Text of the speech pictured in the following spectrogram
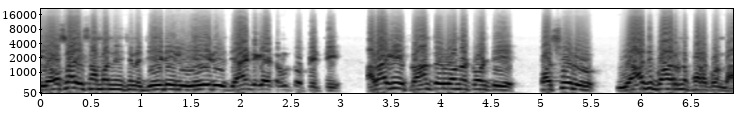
వ్యవసాయకు సంబంధించిన జేడీలు ఏడీ జాయింట్ గేటర్లతో పెట్టి అలాగే ఈ ప్రాంతంలో ఉన్నటువంటి పశువులు వ్యాధి బారిన పడకుండా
